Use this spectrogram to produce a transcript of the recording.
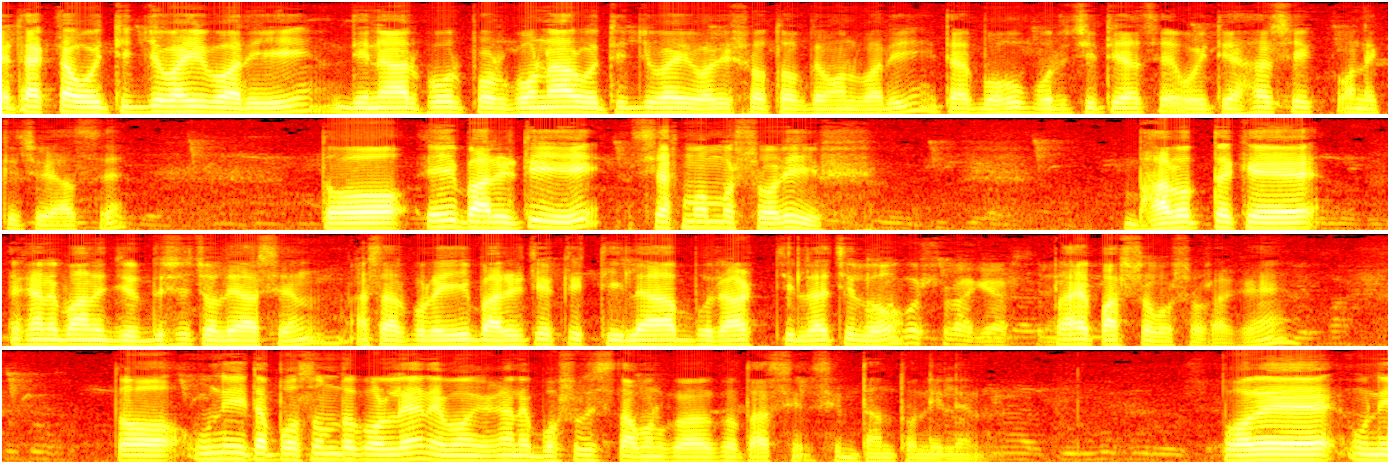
এটা একটা ঐতিহ্যবাহী বাড়ি দিনারপুর পরগনার ঐতিহ্যবাহী বাড়ি শতক দেওয়ান বাড়ি। এটার বহু পরিচিতি আছে ঐতিহাসিক অনেক কিছুই আছে। তো এই বাড়িটি শেখ মোহাম্মদ শরীফ ভারত থেকে এখানে বাণিজ্য উদ্দেশ্যে চলে আসেন। আসার পরে এই বাড়িটি একটি টিলা বিরাট টিলা ছিল। প্রায় পাঁচশো বছর আগে। তো উনি এটা পছন্দ করলেন এবং এখানে বসতি স্থাপন করার কথা সিদ্ধান্ত নিলেন। পরে উনি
